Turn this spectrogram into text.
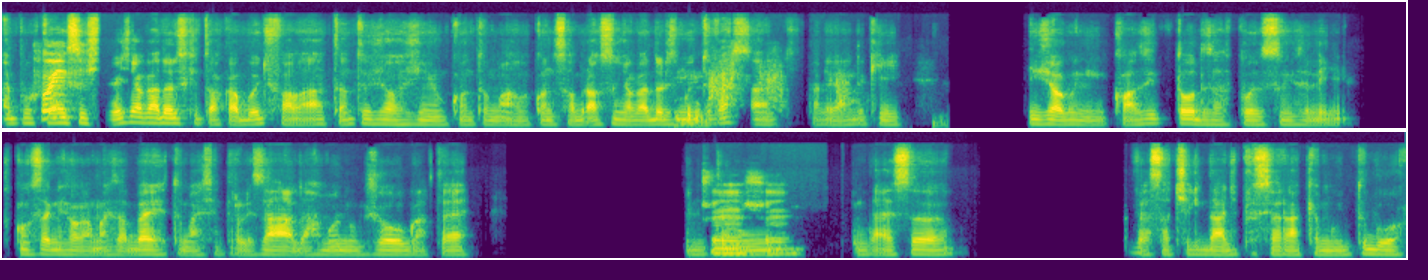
É porque Foi- esses três jogadores que tu acabou de falar, tanto o Jorginho quanto o Marlon, quando o Sobral, são jogadores muito versáteis, tá ligado? Que, que jogam em quase todas as posições ali. Conseguem jogar mais aberto, mais centralizado, armando um jogo até. Então, dá essa versatilidade pro Ceará, que é muito boa.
